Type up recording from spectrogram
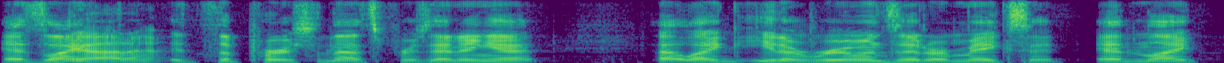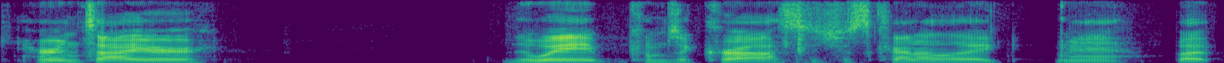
It's like it. it's the person that's presenting it that like either ruins it or makes it, and like her entire the way it comes across is just kind of like, yeah. But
